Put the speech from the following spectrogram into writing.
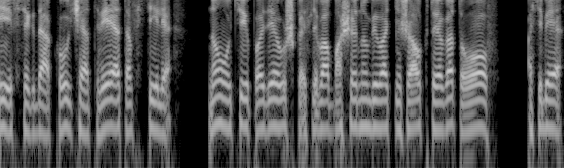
И всегда куча ответов в стиле «Ну, типа, девушка, если вам машину убивать не жалко, то я готов». О себе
